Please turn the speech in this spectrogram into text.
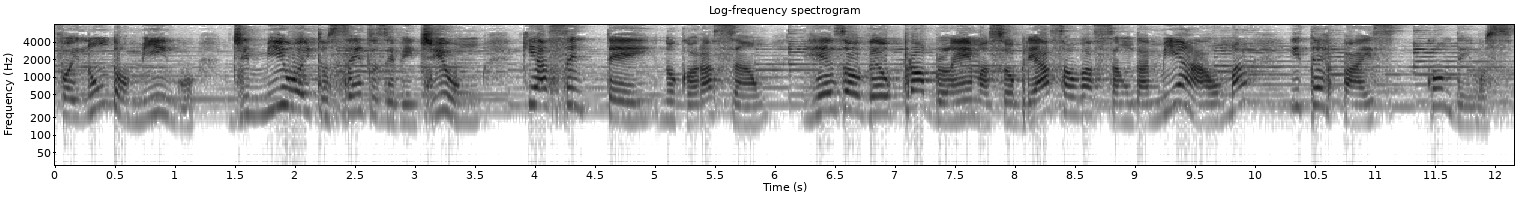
Foi num domingo de 1821 que assentei no coração resolver o problema sobre a salvação da minha alma e ter paz com Deus.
